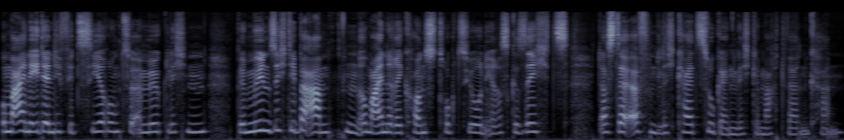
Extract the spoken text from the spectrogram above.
Um eine Identifizierung zu ermöglichen, bemühen sich die Beamten um eine Rekonstruktion ihres Gesichts, das der Öffentlichkeit zugänglich gemacht werden kann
